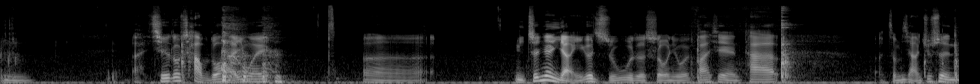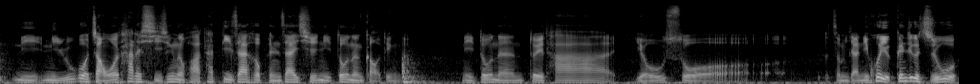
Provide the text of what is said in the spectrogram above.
嗯，哎，其实都差不多了，因为 呃，你真正养一个植物的时候，你会发现它。呃怎么讲？就是你，你如果掌握它的习性的话，它地栽和盆栽其实你都能搞定的，你都能对它有所怎么讲？你会有跟这个植物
